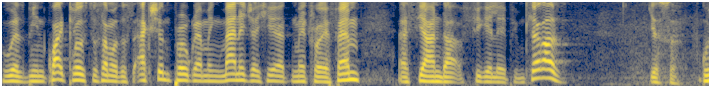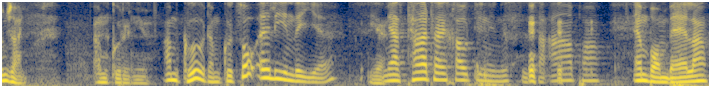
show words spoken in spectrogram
who has been quite close to some of this action, programming manager here at Metro FM, uh, Siyanda Fikelephi. Mhlekazi, Yes, sir. kunjani? I'm good on you. I'm good, I'm good. So early in the year, Yeah. niyasithatha eRhawutini nisisa apha embombela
